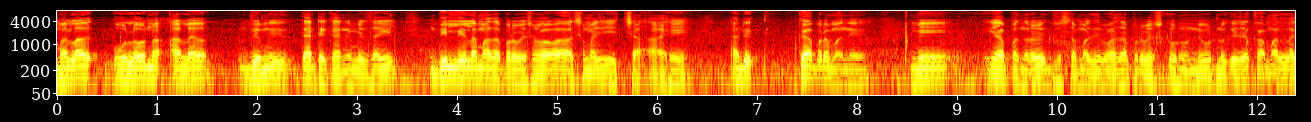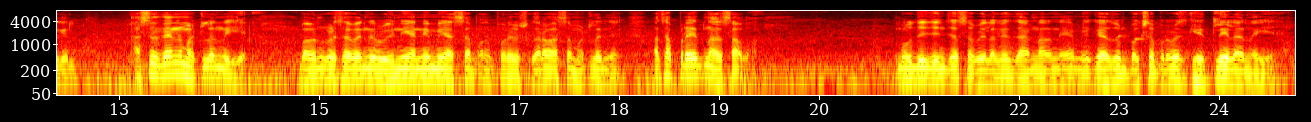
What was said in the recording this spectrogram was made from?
मला बोलवणं आलं जे मी त्या ठिकाणी मी जाईल. दिल्लीला माझा प्रवेश व्हावा अशी माझी इच्छा आहे. आणि त्याप्रमाणे मी या पंधरावीस दिवसामध्ये माझा प्रवेश करून निवडणुकीच्या कामाला लागेल. असं त्यांनी म्हटलं नाही आहे बावनकुळे साहेबांनी रोहिणी यांनी मी असा प्रवेश करावा असं म्हटलं नाही असा प्रयत्न असावा. मोदीजींच्या सभेला काही जाणार नाही मी काही अजून पक्षप्रवेश घेतलेला नाही आहे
